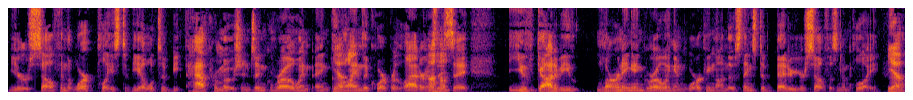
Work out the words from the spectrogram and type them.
yourself in the workplace to be able to be have promotions and grow and, and Yeah. climb the corporate ladder as Uh-huh. they say you've got to be learning and growing and working on those things to better yourself as an employee Yeah,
